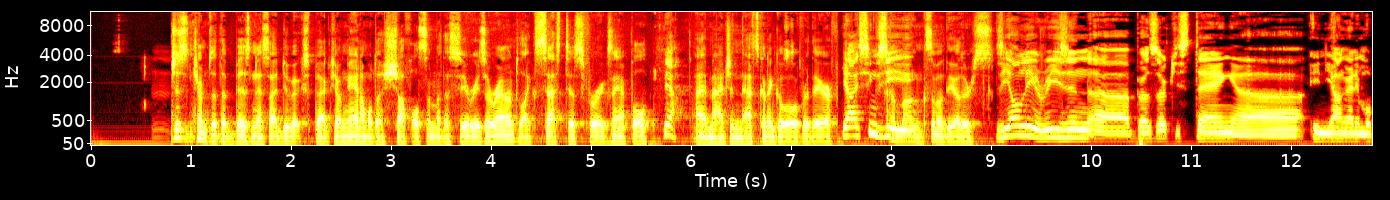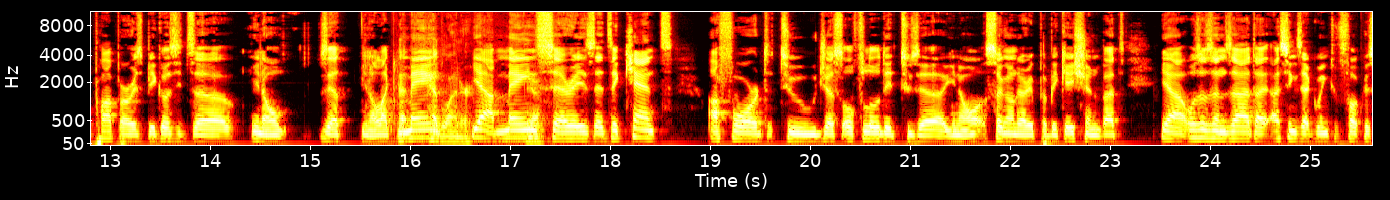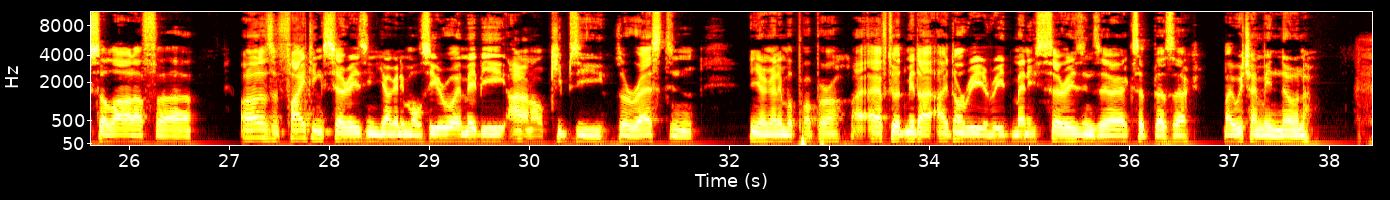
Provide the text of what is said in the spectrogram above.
Just in terms of the business, I do expect Young Animal to shuffle some of the series around, like Cestus, for example. Yeah. I imagine that's going to go over there Yeah, I think the among some of the others. the only reason uh, Berserk is staying uh, in Young Animal proper is because it's a you know that you know like main headliner. yeah main Yeah. series that they can't afford to just offload it to the you know secondary publication. But yeah, other than that, I, I, think they're going to focus a lot of uh, a lot of the fighting series in Young Animal Zero, and maybe I don't know, keep the the rest in Young Animal proper. I, I have to admit, I, I, don't really read many series in there except Berserk, by which I mean none.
